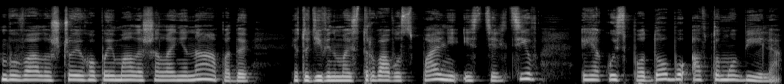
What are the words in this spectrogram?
Бувало, що його поймали шалені напади, і тоді він майстрував у спальні із стільців якусь подобу автомобіля,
